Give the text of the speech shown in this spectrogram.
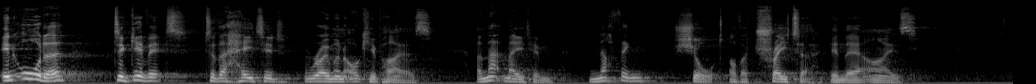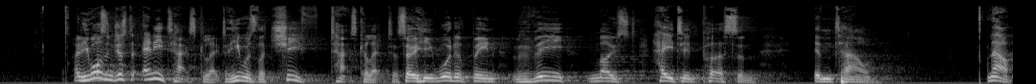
in order to give it to the hated Roman occupiers. And that made him nothing short of a traitor in their eyes. And he wasn't just any tax collector, he was the chief tax collector. So he would have been the most hated person in town. Now,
